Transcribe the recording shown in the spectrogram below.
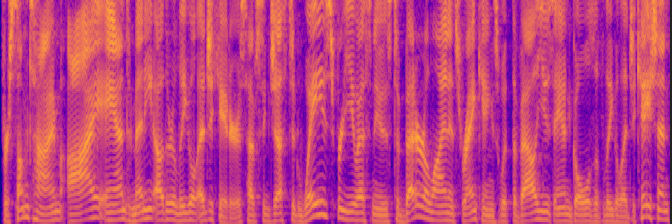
For some time, I and many other legal educators have suggested ways for US News to better align its rankings with the values and goals of legal education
